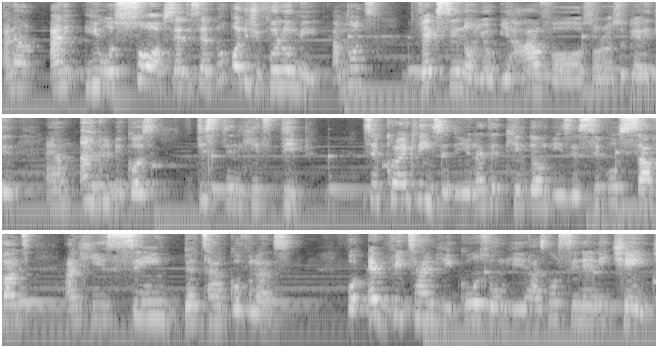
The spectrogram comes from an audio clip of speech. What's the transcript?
And, I, and he was so upset. He said, Nobody should follow me. I'm not vexing on your behalf or Sorosoke anything. I am angry because this thing hits deep. He said, Currently, he's in the United Kingdom, he's a civil servant, and he's seeing better governance. But every time he goes home, he has not seen any change.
